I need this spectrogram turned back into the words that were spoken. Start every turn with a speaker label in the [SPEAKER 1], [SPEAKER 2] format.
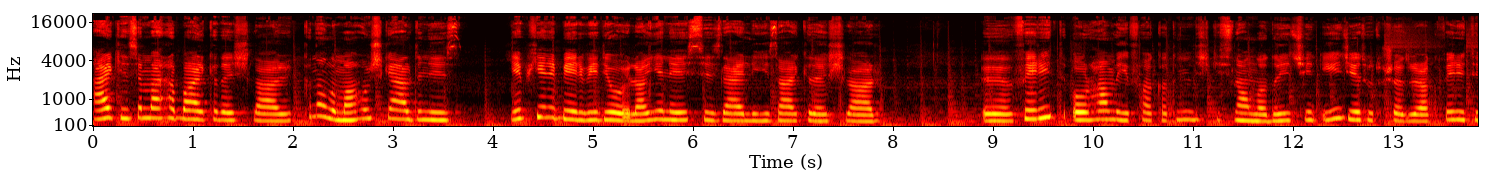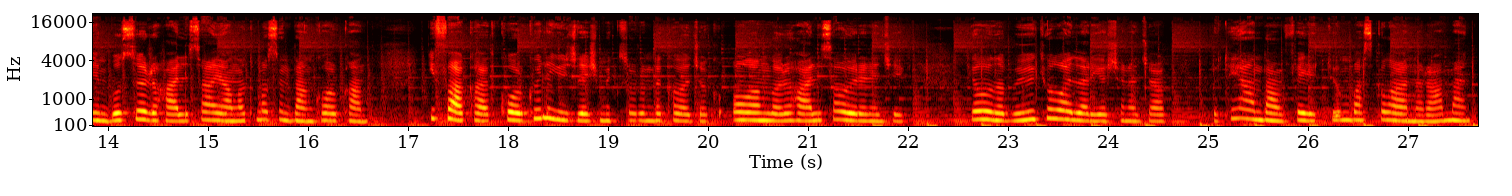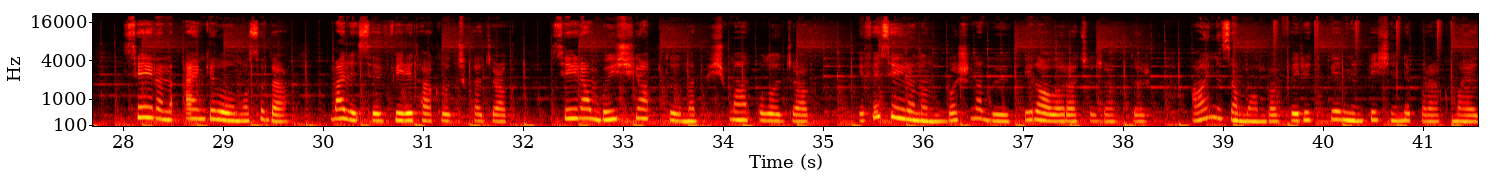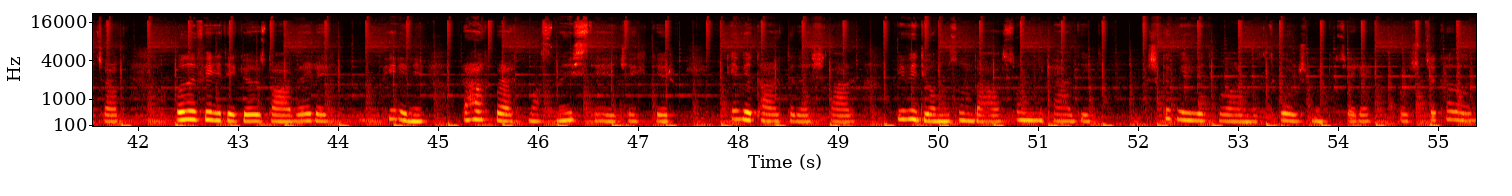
[SPEAKER 1] Herkese merhaba arkadaşlar. Kanalıma hoş geldiniz. Yepyeni bir videoyla yine sizlerleyiz arkadaşlar. Ee, Ferit, Orhan ve İfakat'ın ilişkisini anladığı için iyice tutuşacak. Ferit'in bu sırrı Halisa'ya anlatmasından korkan İfakat korkuyla yüzleşmek zorunda kalacak. Olanları Halisa öğrenecek. Yolunda büyük olaylar yaşanacak. Öte yandan Ferit tüm baskılarına rağmen Seyran'a engel olmasa da maalesef Ferit haklı çıkacak. Seyran bu işi yaptığına pişman olacak. Efe Seyran'ın başına büyük belalar açacaktır. Aynı zamanda Ferit Pelin'in peşini bırakmayacak. O da Ferit'e gözdağı vererek Pelin'i rahat bırakmasını isteyecektir. Evet arkadaşlar bir videomuzun daha sonuna geldik. Başka bir videolarımızda görüşmek üzere. Hoşçakalın.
